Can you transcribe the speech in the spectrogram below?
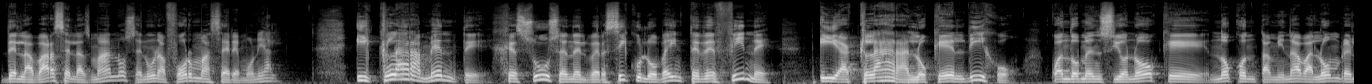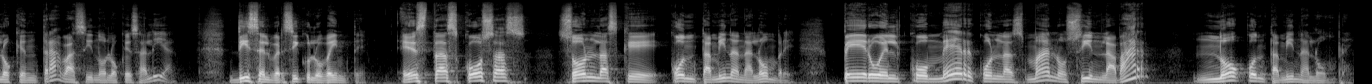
de lavarse las manos en una forma ceremonial. Y claramente Jesús en el versículo 20 define y aclara lo que él dijo cuando mencionó que no contaminaba al hombre lo que entraba, sino lo que salía. Dice el versículo 20, estas cosas son las que contaminan al hombre, pero el comer con las manos sin lavar no contamina al hombre.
